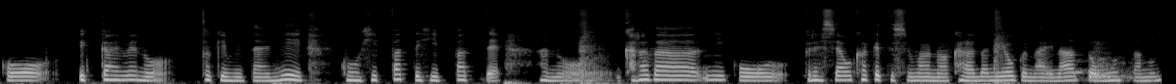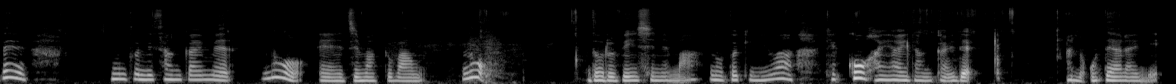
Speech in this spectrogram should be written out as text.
こう、1回目の時みたいに、こう引っ張って引っ張って、あの、体にこう、プレッシャーをかけてしまうのは体に良くないなと思ったので、本当に3回目の、えー、字幕版のドルビーシネマの時には結構早い段階で、あの、お手洗いに、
